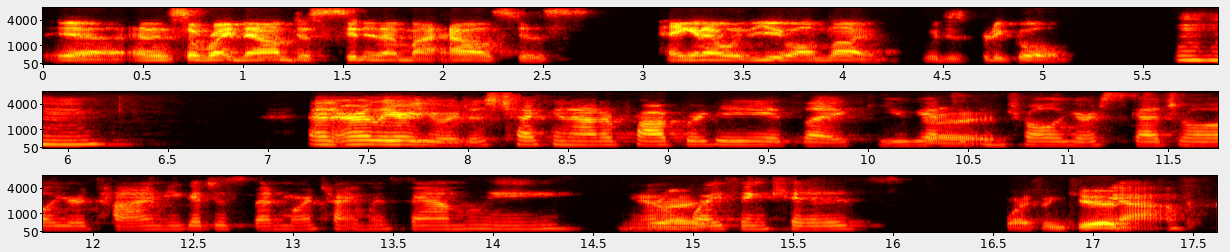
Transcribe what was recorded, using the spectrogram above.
Yeah, and so right now I'm just sitting at my house, just hanging out with you online, which is pretty cool. Mm-hmm. And earlier you were just checking out a property. It's like you get right. to control your schedule, your time. You get to spend more time with family, you know, right. wife and kids. Wife and kids. Yeah.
